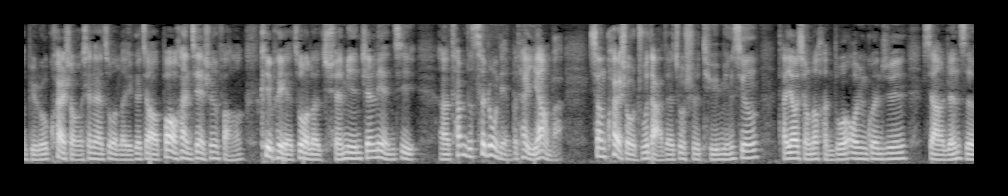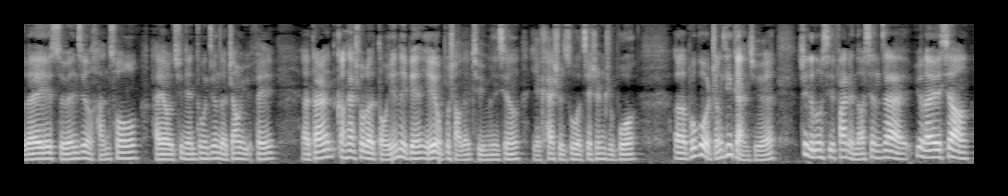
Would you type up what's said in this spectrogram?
嗯，比如快手现在做了一个叫“暴汗健身房 ”，Keep 也做了“全民真练季”。呃，他们的侧重点不太一样吧？像快手主打的就是体育明星，他邀请了很多奥运冠军，像任子威、隋文静、韩聪，还有去年东京的张雨霏。呃，当然，刚才说了，抖音那边也有不少的体育明星也开始做健身直播。呃，不过我整体感觉这个东西发展到现在，越来越像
